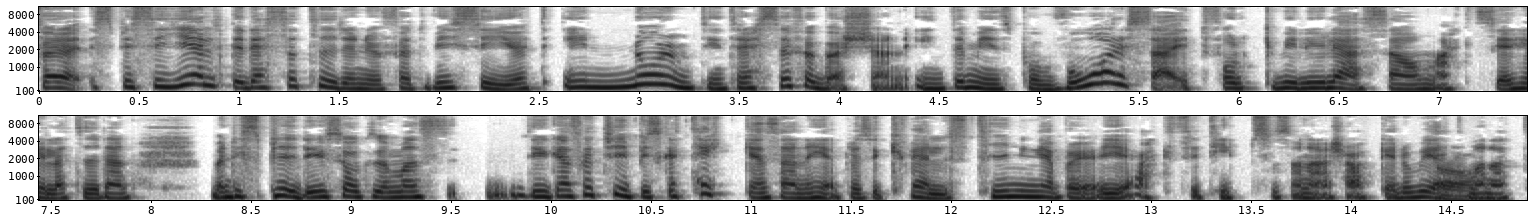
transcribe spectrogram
För speciellt i dessa tider nu, för att vi ser ju ett enormt intresse för börsen, inte minst på vår sajt. Folk vill ju läsa om aktier hela tiden, men det sprider sig också. Man, det är ganska typiska tecken sen när helt plötsligt kvällstidningar börjar ge aktietips och sådana här saker. Då vet ja. man att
